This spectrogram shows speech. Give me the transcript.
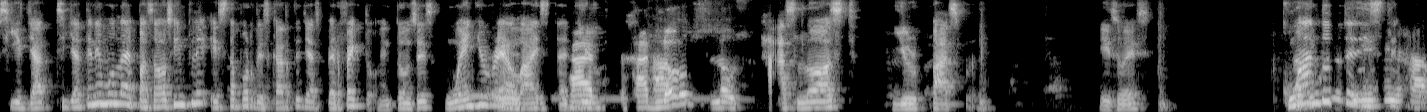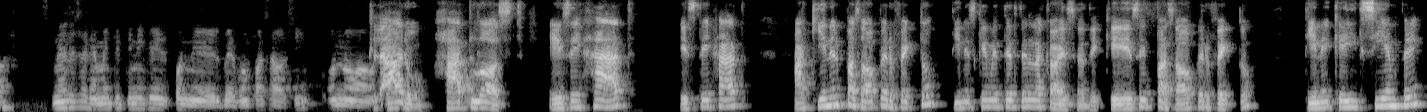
Si ya, si ya tenemos la de pasado simple, esta por descarte ya es perfecto. Entonces, when you realize that Had, you had lost. has lost your password. Eso es. ¿Cuándo No, te diste? have necesariamente tiene que poner el verbo en pasado, ¿sí? ¿O no? Claro, had lost. Ese had, este had, aquí en el pasado perfecto, tienes que meterte en la cabeza de que ese pasado perfecto tiene que ir siempre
